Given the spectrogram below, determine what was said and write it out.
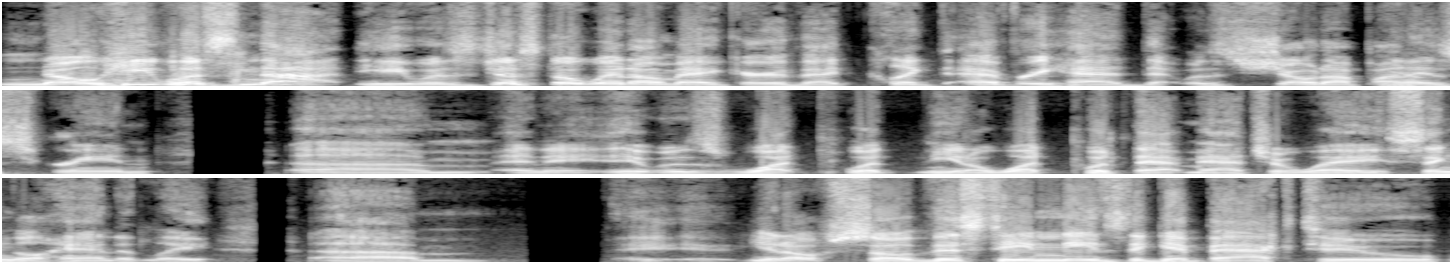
No, he was not. He was just a widowmaker that clicked every head that was showed up on Yep. his screen um, and it, it, was what put you know what put that match away single handedly. Um, you know, so this team needs to get back to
